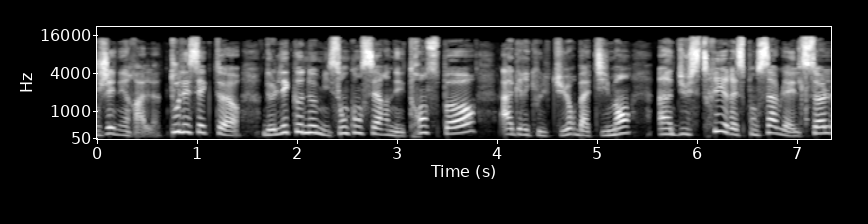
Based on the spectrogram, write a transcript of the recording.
générale. Tous les secteurs de l'économie sont concernés, transport, agriculture, bâtiment, industrie responsable à elle seule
